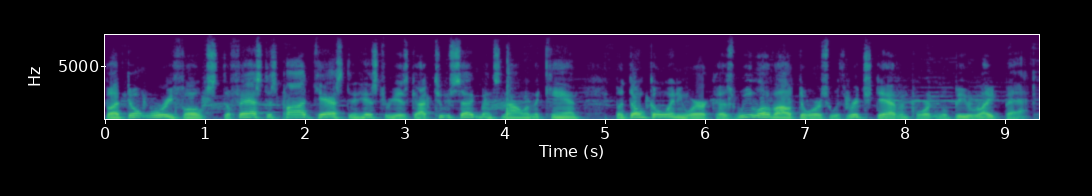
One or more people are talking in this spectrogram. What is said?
But don't worry, folks. The fastest podcast in history has got two segments now in the can. But don't go anywhere because we love outdoors with Rich Davenport. We'll be right back.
